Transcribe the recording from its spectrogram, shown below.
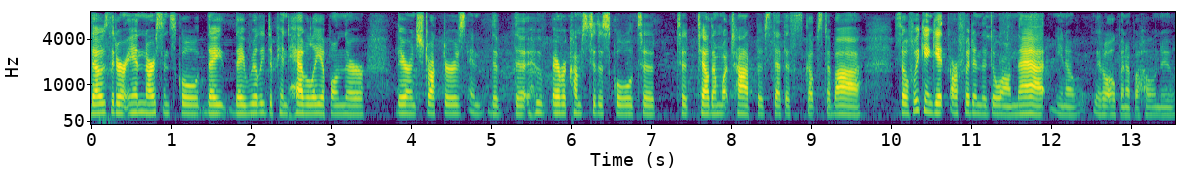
those that are in nursing school, they, they really depend heavily upon their their instructors and the, the whoever comes to the school to, to tell them what type of stethoscopes to buy. So if we can get our foot in the door on that, you know, it'll open up a whole new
